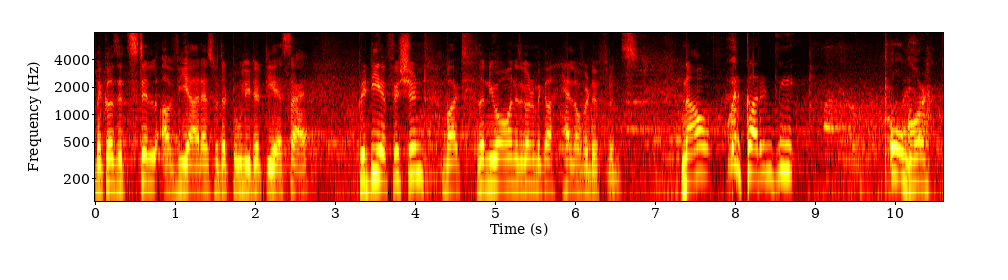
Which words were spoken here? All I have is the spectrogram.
because it's still a VRS with a 2 liter TSI. Pretty efficient, but the newer one is going to make a hell of a difference. Now we're currently Oh god.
